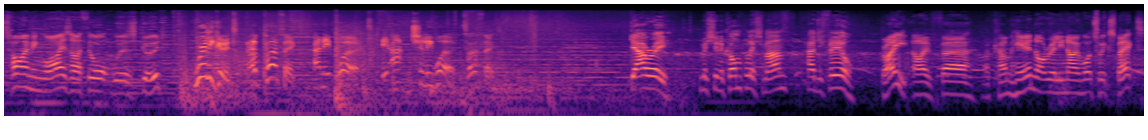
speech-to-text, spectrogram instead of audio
Timing-wise, I thought was good. Really good. Uh, perfect. And it worked. It actually worked. Perfect. Gary, mission accomplished, man. How do you feel? Great. I've uh, I come here not really knowing what to expect.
